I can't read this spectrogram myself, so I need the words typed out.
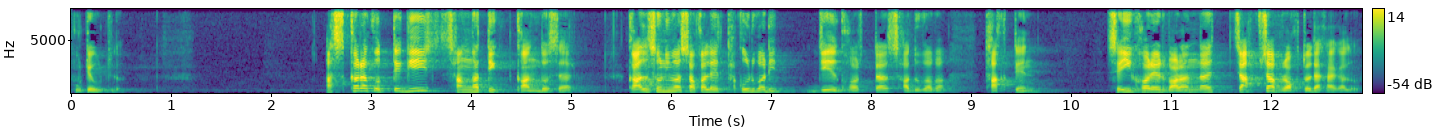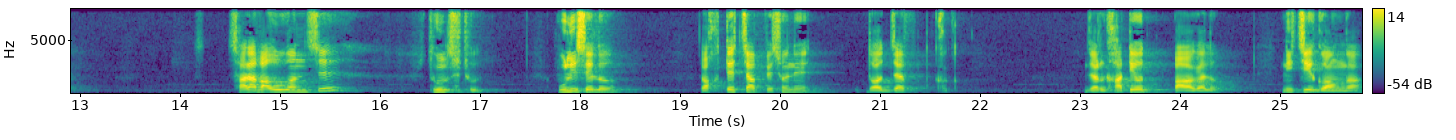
ফুটে উঠল। আস্কারা করতে গিয়েই সাংঘাতিক কাণ্ড, স্যার। কাল শনিবার সকালে ঠাকুরবাড়ির যে ঘরটা সাধু বাবা থাকতেন, সেই ঘরের বারান্দায় চাপ চাপ রক্ত দেখা গেল। সারা বাবুগঞ্জে স্থুল স্থুল পুলিশ এলো। রক্তের চাপ পেছনে দরজা যার ঘাটেও পাওয়া গেল, নিচে গঙ্গা।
